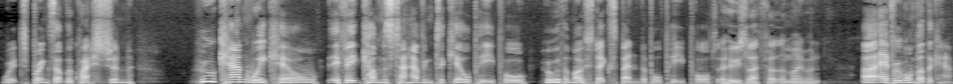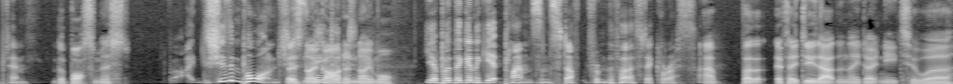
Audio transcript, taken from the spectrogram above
Which brings up the question who can we kill if it comes to having to kill people who are the most expendable people? So who's left at the moment? Uh, everyone but the captain. The botanist. I- She's important. She's There's no needed. garden no more. Yeah, but they're going to get plants and stuff from the first Icarus. Uh, but if they do that, then they don't need to. Uh,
